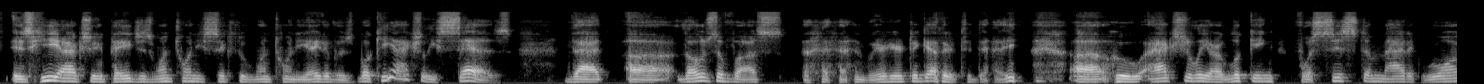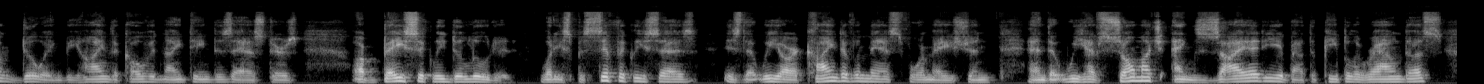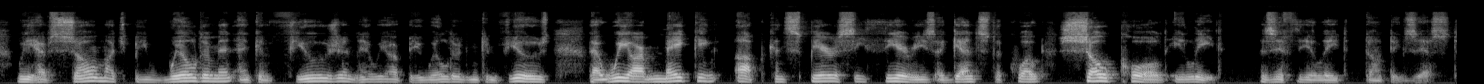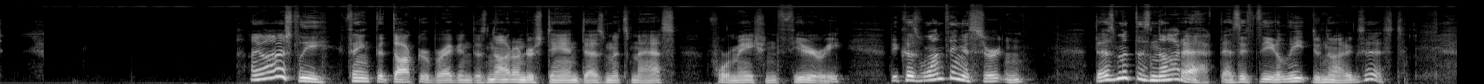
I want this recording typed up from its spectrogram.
is he actually, pages 126 through 128 of his book, he actually says that uh, those of us, and we're here together today, uh, who actually are looking for systematic wrongdoing behind the COVID 19 disasters are basically deluded. What he specifically says is that we are a kind of a mass formation and that we have so much anxiety about the people around us. We have so much bewilderment and confusion. Here we are bewildered and confused that we are making up conspiracy theories against the quote, so called elite, as if the elite don't exist. I honestly think that Dr. Breggin does not understand Desmond's mass formation theory, because one thing is certain Desmond does not act as if the elite do not exist.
